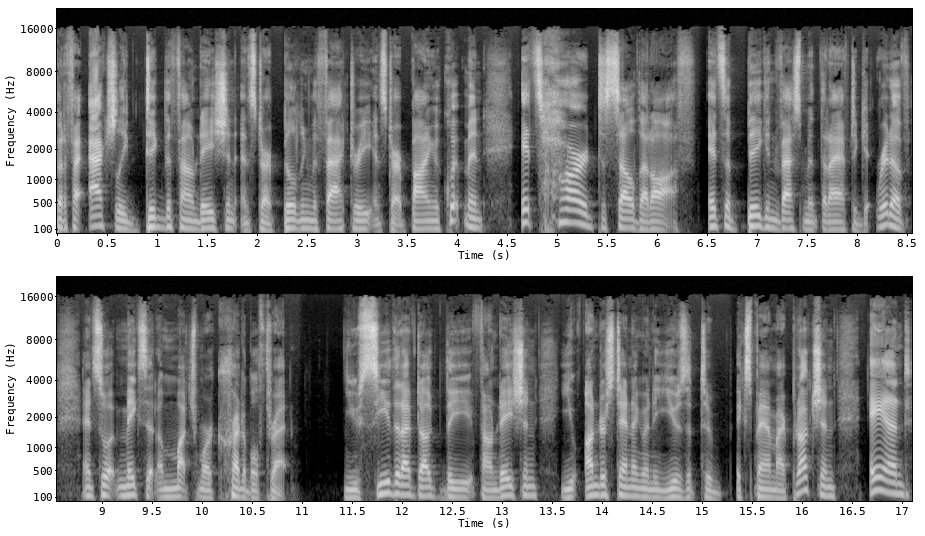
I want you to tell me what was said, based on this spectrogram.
But if I actually dig the foundation and start building the factory and start buying equipment, it's hard to sell that off. It's a big investment that I have to get rid of. And so it makes it a much more credible threat. You see that I've dug the foundation. You understand I'm going to use it to expand my production. And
